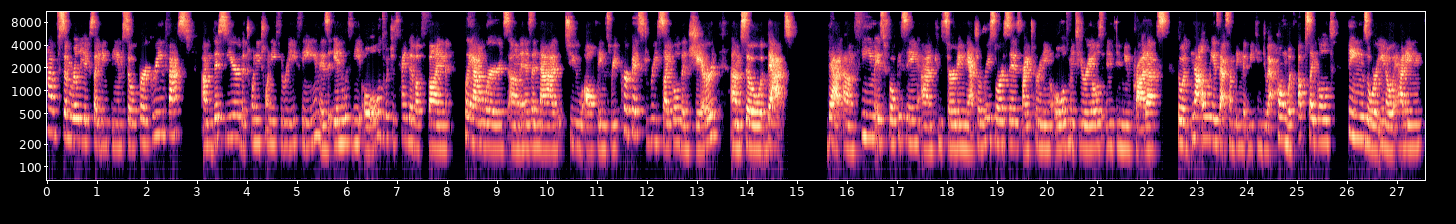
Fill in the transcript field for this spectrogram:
have some really exciting themes. So for Green Fest, um, this year, the 2023 theme is In with the Old, which is kind of a fun play on words um, and is a nod to all things repurposed, recycled, and shared. Um, so that that um, theme is focusing on conserving natural resources by turning old materials into new products. So not only is that something that we can do at home with upcycled things or you know adding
